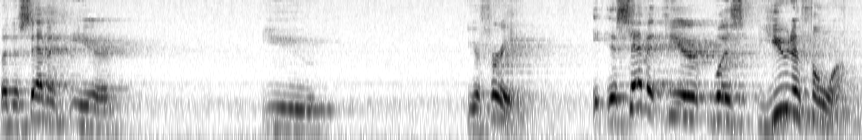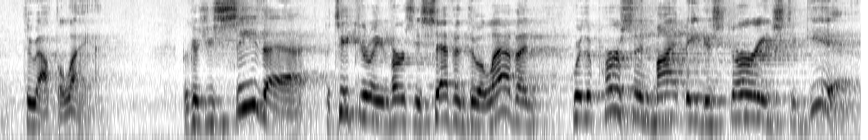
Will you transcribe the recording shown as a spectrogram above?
But the seventh year, you you're free. The seventh year was uniform throughout the land. Because you see that, particularly in verses 7 through 11, where the person might be discouraged to give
